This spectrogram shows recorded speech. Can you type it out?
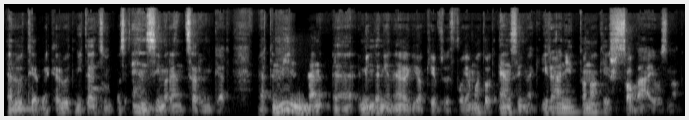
előtérbe került, mit edzünk? Az enzimrendszerünket. Mert minden, eh, minden ilyen energiaképző folyamatot enzimek irányítanak és szabályoznak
